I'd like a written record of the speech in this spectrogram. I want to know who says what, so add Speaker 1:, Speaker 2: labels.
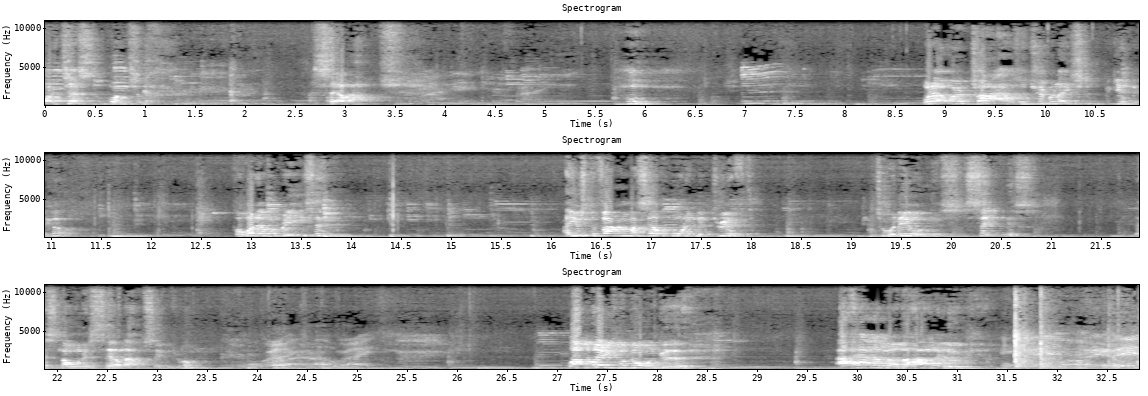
Speaker 1: are just a bunch of sellouts. Hmm. Whenever trials and tribulations begin to come, for whatever reason, I used to find myself wanting to drift to an illness, sickness, that's known as sellout syndrome. While things were going good, I had another hallelujah.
